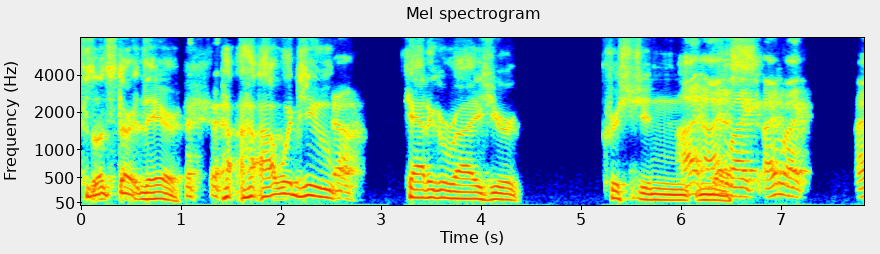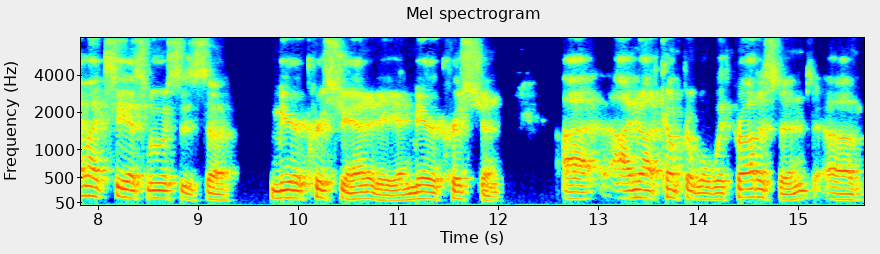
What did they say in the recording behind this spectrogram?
so let's start there. how, how, would you yeah. categorize your Christian? I, I, like I like I like C.S. Lewis's uh, mere Christianity and mere Christian. Uh, I'm not comfortable with Protestant. Um,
